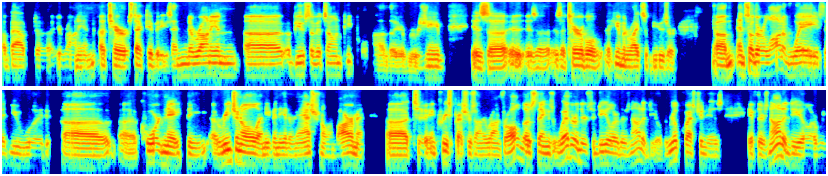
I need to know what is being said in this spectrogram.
about Iranian terrorist activities and Iranian abuse of its own people. the regime is, is, a, is a terrible human rights abuser. Um, and so there are a lot of ways that you would uh, uh, coordinate the uh, regional and even the international environment uh, to increase pressures on Iran for all of those things, whether there's a deal or there's not a deal. The real question is, if there's not a deal, are we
